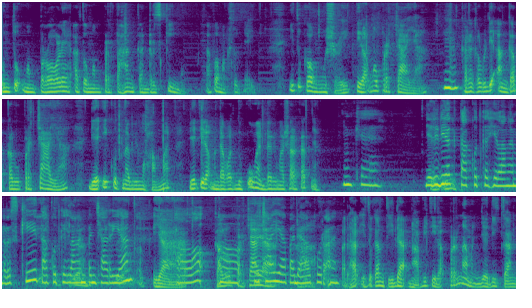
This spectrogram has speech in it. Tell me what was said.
untuk memperoleh atau mempertahankan rezekimu. Apa maksudnya itu? Itu kaum musyrik tidak mau percaya Hmm. Karena kalau dia anggap kalau percaya dia ikut Nabi Muhammad, dia tidak mendapat dukungan dari masyarakatnya. Oke. Okay. Jadi, Jadi dia takut kehilangan rezeki, takut kehilangan ya, pencarian. Ya, kalau kalau uh, percaya, percaya pada nah, Al-Qur'an. Padahal itu kan tidak Nabi tidak pernah menjadikan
